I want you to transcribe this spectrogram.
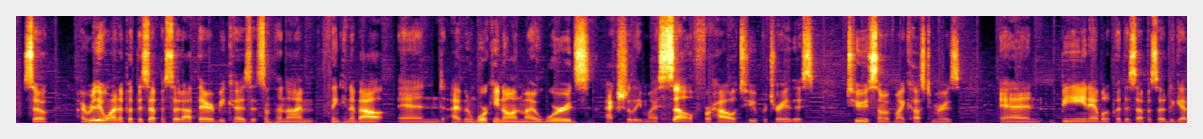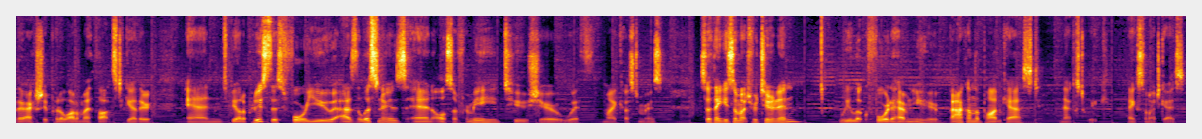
So, I really wanted to put this episode out there because it's something I'm thinking about, and I've been working on my words actually myself for how to portray this to some of my customers. And being able to put this episode together actually put a lot of my thoughts together and to be able to produce this for you as the listeners and also for me to share with my customers. So thank you so much for tuning in. We look forward to having you here back on the podcast next week. Thanks so much, guys.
